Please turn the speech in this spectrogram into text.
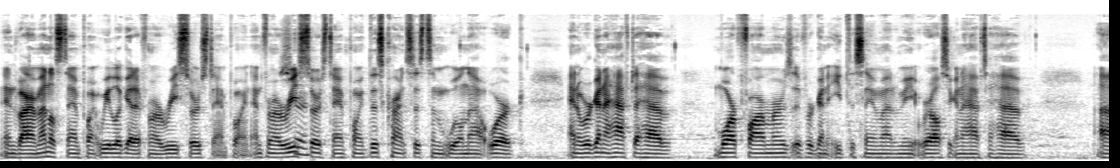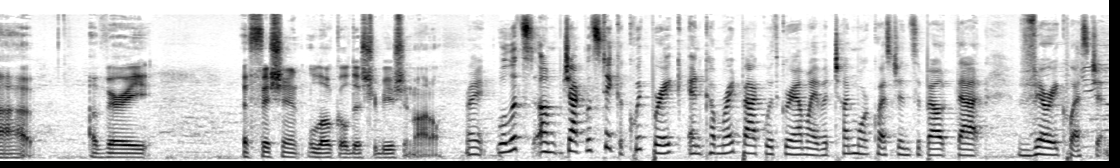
an environmental standpoint we look at it from a resource standpoint and from a Sure. resource standpoint this current system will not work and we're going to have to have more farmers if we're going to eat the same amount of meat we're also going to have to have uh, a very efficient local distribution model Right. Well, let's, um, Jack, let's take a quick break and come right back with Graham. I have a ton more questions about that very question.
